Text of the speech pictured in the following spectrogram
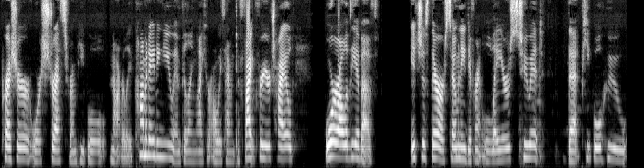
pressure or stress from people not really accommodating you and feeling like you're always having to fight for your child, or all of the above. It's just there are so many different layers to it that people who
